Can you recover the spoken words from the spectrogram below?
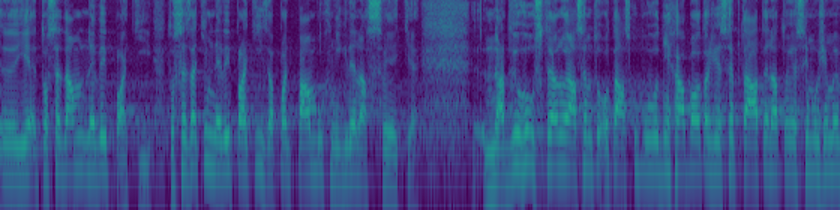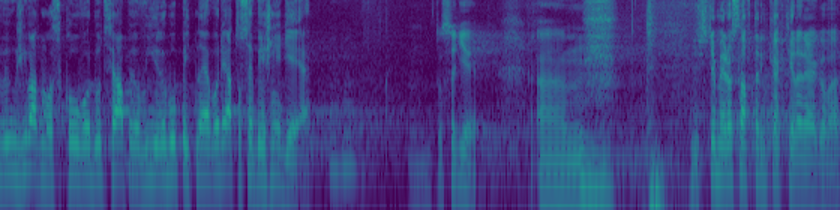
je, to se tam nevyplatí. To se zatím nevyplatí, zaplať pán Bůh nikde na světě. Na druhou stranu, já jsem tu otázku původně chápal, takže se ptáte na to, jestli můžeme využívat mořskou vodu třeba pro výrobu pitné vody a to se běžně děje. Mm-hmm. To se děje. Um, ještě Miroslav Trnka chtěl reagovat.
